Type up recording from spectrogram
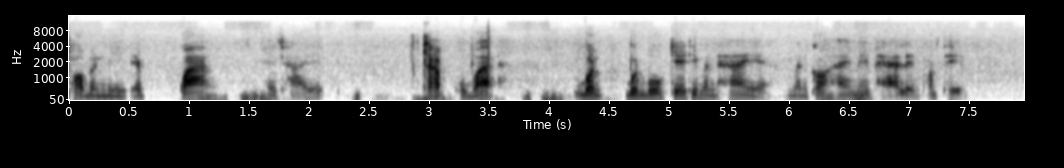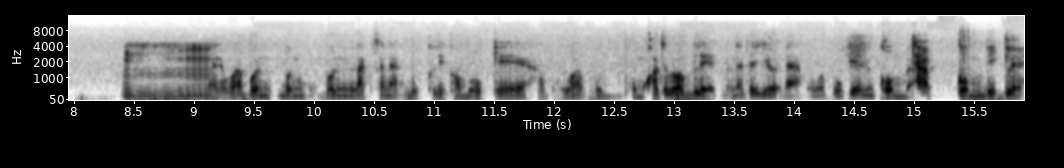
พอมันมี F กว้างให้ใช้ ครับ ผมว่าบนบนโบเก้ที่มันให้อะมันก็ให้ไม่แพ้เลนส์พอร์เทรตอืม หมายถึงว่าบนบนบนลักษณะบุคลิกของโบเก้ครับเพราะว่าผมผมเข้าใจว่าเบลดมันน่าจะเยอะนะเพราะว่าโบเก้มันกลมแบบครับกลมดิกเลย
